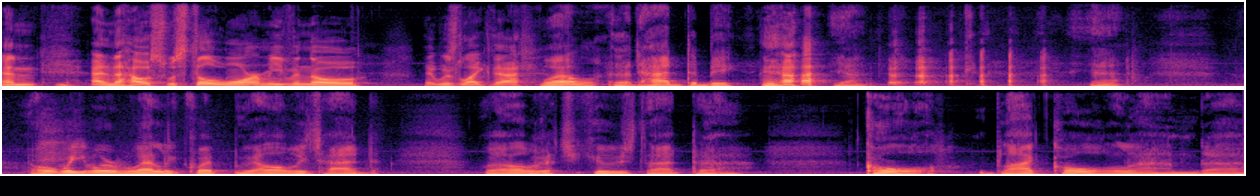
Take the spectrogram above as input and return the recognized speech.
And and the house was still warm, even though it was like that. well, it had to be. Yeah. Yeah. yeah. Oh, we were well equipped. We always had. We always used that uh, coal, black coal, and uh,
